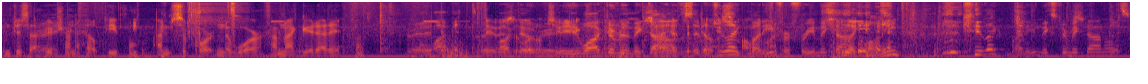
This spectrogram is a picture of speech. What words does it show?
I'm just out here trying to help people. I'm supporting the war. I'm not good at it. Right. What? It was Walked a little over, too he big walked over to the so McDonald's and said, build Would you like money one." for free McDonald's? You McDonald's? like money? Do you like money, Mr. McDonald's?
